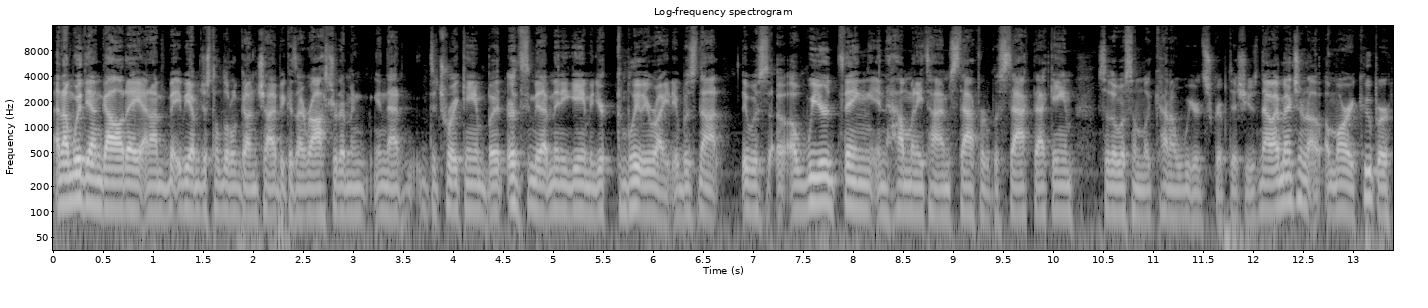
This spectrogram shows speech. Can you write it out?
And I'm with you on Golladay, and I'm maybe I'm just a little gun shy because I rostered him in, in that Detroit game, but or excuse me that mini game, and you're completely right. It was not. It was a, a weird thing in how many times Stafford was stacked that game, so there was some like kind of weird script issues. Now I mentioned Amari Cooper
